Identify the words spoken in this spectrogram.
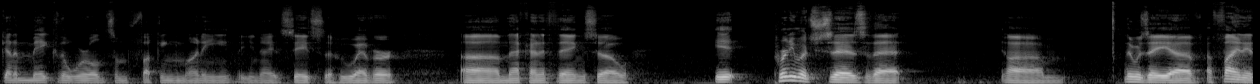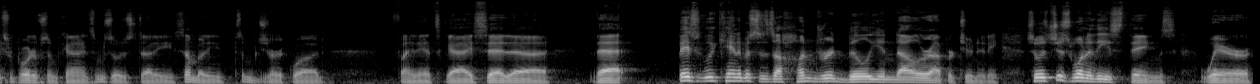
gonna make the world some fucking money. The United States, the whoever, um, that kind of thing. So it pretty much says that um, there was a uh, a finance report of some kind, some sort of study. Somebody, some jerkwad finance guy said uh, that basically cannabis is a hundred billion dollar opportunity. So it's just one of these things where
